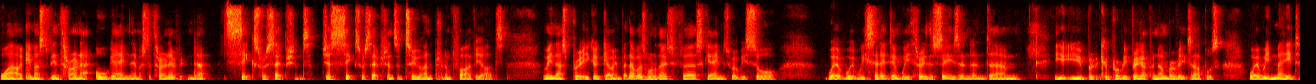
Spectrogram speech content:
"Wow, he must have been thrown at all game. They must have thrown every no, six receptions, just six receptions and 205 yards. I mean, that's pretty good going. But that was one of those first games where we saw where we, we, said it, didn't we, through the season? And um, you, you could probably bring up a number of examples where we made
